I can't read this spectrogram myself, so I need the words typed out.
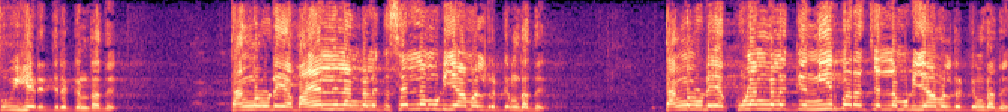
சுவீகரித்திருக்கின்றது. தங்களுடைய வயல் நிலங்களுக்கு செல்ல முடியாமல் இருக்கின்றது. தங்களுடைய குளங்களுக்கு நீர் பெற செல்ல முடியாமல் இருக்கின்றது.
